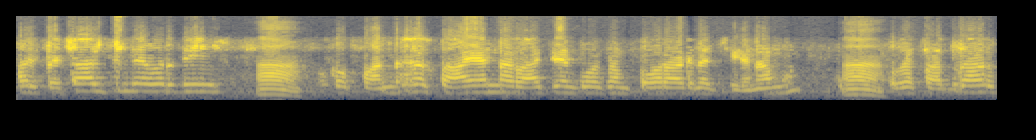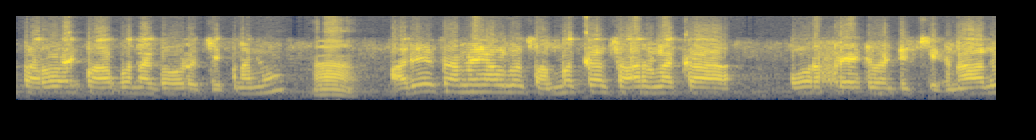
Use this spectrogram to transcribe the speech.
మరి పెట్టాల్సింది ఎవరిది? ఒక పండుగ సాయన్న రాజ్యం కోసం పోరాడిన చిహ్నము. ఒక సర్దారు సర్వై పాపన గౌడ చిహ్నము. అదే సమయంలో సమ్మక్క సారులక్క పోరాడేటువంటి చిహ్నాలు.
